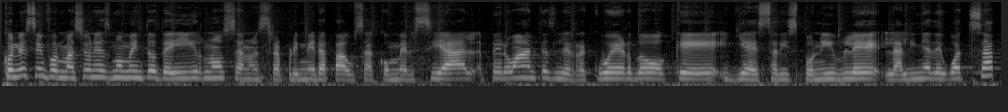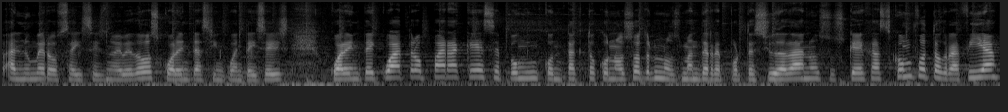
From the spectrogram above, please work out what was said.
Con esta información es momento de irnos a nuestra primera pausa comercial, pero antes les recuerdo que ya está disponible la línea de WhatsApp al número 6692-405644 para que se ponga en contacto con nosotros, nos mande reportes ciudadanos, sus quejas con fotografía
